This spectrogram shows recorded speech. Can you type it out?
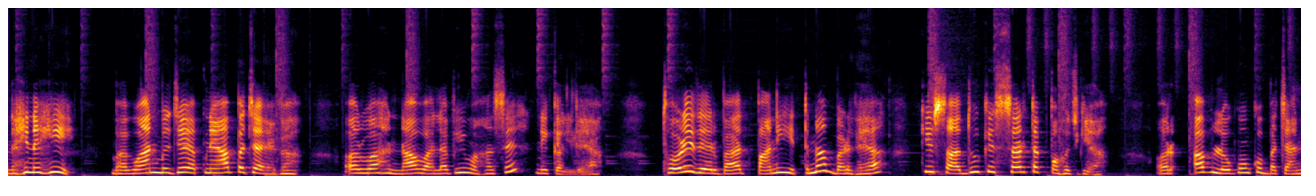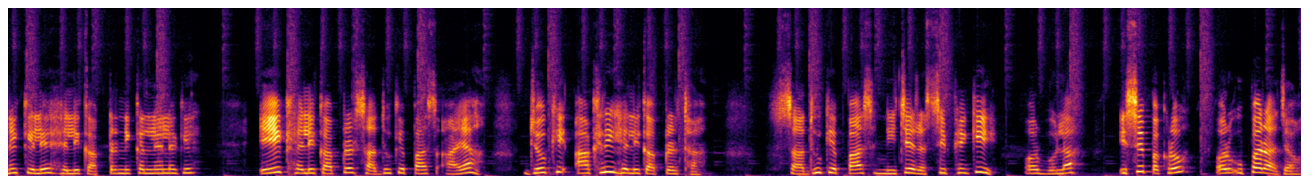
नहीं नहीं, भगवान मुझे अपने आप बचाएगा। और वह नाव वाला भी वहाँ से निकल गया। थोड़ी देर बाद पानी इतना बढ़ गया कि साधु के सर तक पहुँच गया और अब लोगों को बचाने के लिए हेलीकॉप्टर निकलने लगे। एक हेलीकॉप्टर साधु के पास आया, जो कि आखिरी हेलीकॉप्टर था। साधु के पास नीचे रस्सी फेंकी और बोला, इसे पकड़ो और ऊपर आ जाओ,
